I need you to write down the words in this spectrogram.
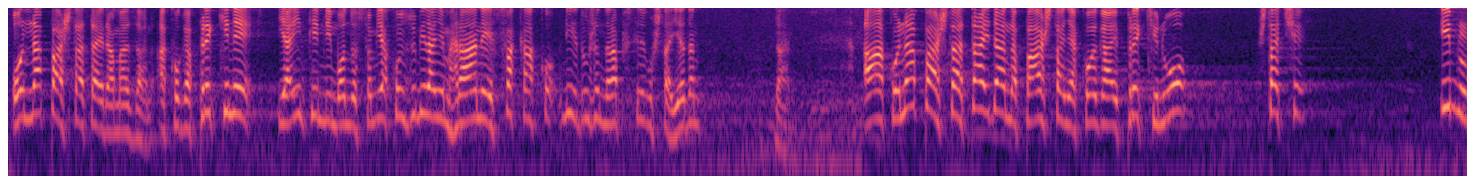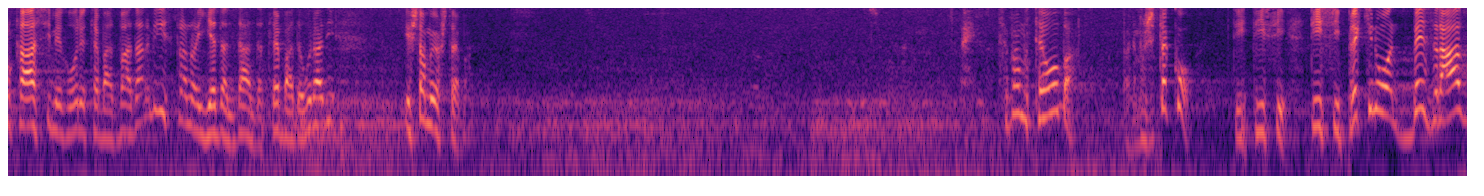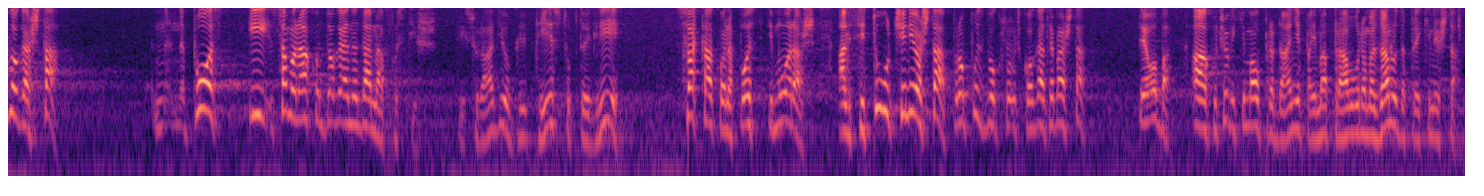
On napašta taj Ramazan. Ako ga prekine, ja intimnim odnosom, ja konzumiranjem hrane, svakako nije dužan da napusti nego šta, jedan dan. A ako napašta taj dan napaštanja koga je prekinuo, šta će? Ibnul Kasim je govorio treba dva dana, mi ispravno je jedan dan da treba da uradi. I šta mu još treba? E, treba mu te oba. Pa ne može tako. Ti, ti, si, ti si prekinuo bez razloga šta? Post i samo nakon toga jedan dan napustiš. Ti su radio prijestup, to je grije svakako napostiti moraš, ali si tu učinio šta? Propust zbog koga treba šta? Te oba. A ako čovjek ima opravdanje, pa ima pravo u Ramazanu da prekine šta?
